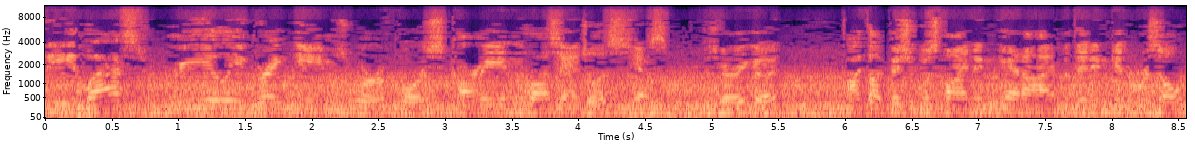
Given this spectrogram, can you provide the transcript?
The last really great games were, of course, Kari in Los Angeles. Yes. It was very good. I thought Bishop was fine in Anaheim, but they didn't get a result.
